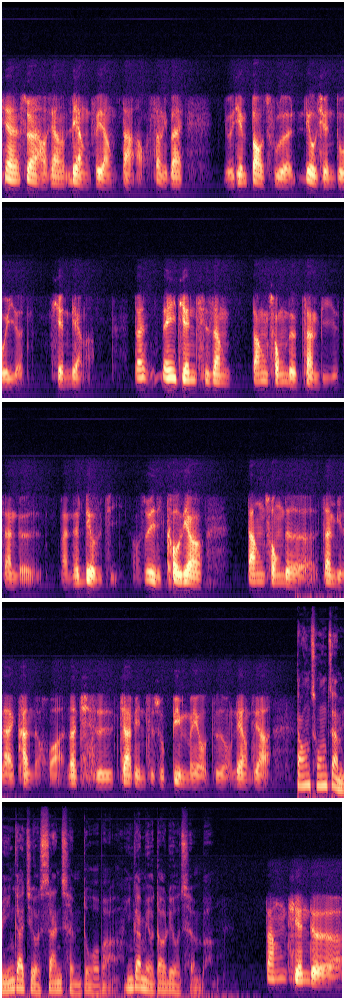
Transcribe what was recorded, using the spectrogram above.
现在虽然好像量非常大哦，上礼拜有一天爆出了六千多亿的天量啊，但那一天实际上当冲的占比占了百分之六十几啊，所以你扣掉当冲的占比来看的话，那其实家庭指数并没有这种量价。当冲占比应该只有三成多吧，应该没有到六成吧。当天的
